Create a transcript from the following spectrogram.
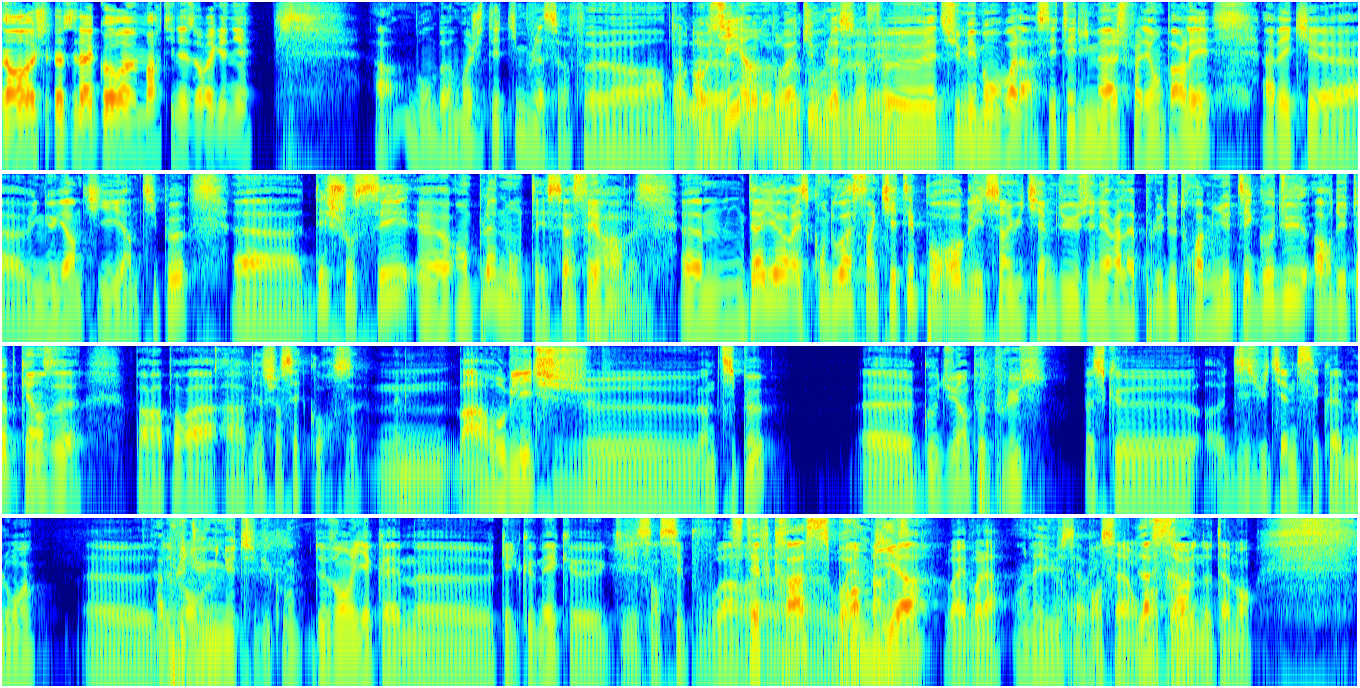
Non, je suis assez d'accord, euh, Martinez aurait gagné. Ah bon bah moi j'étais Team Vlasov euh, pour moi de- aussi, hein, de pour le Team Vlasov mais- euh, là-dessus mais bon voilà c'était l'image fallait en parler avec euh, Vingegaard qui est un petit peu euh, déchaussé euh, en pleine montée c'est assez rare. Euh, d'ailleurs est-ce qu'on doit s'inquiéter pour Roglic un huitième du général à plus de 3 minutes? Et Godu hors du top 15 par rapport à, à, bien sûr cette course Hmm, bah, Roglic, je... un petit peu. Euh, Godu un peu plus, parce que 18ème, c'est quand même loin. Euh, à devant- plus d'une minute du coup Devant, il y a quand même euh, quelques mecs euh, qui est censé pouvoir. Steph euh, Kras, ouais, Brambilla. Ouais, voilà. on a vu ça on ouais. pense à, on pense à eux notamment.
